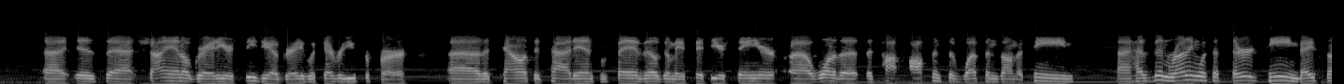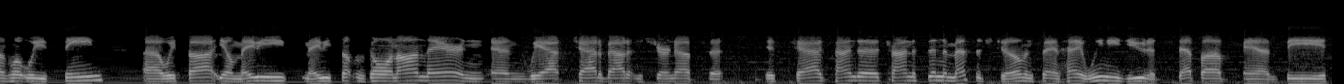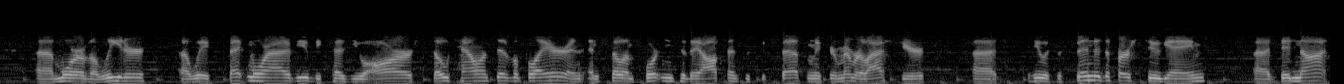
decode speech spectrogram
uh, is that Cheyenne O'Grady or CJ O'Grady, whichever you prefer, uh, the talented tight end from Fayetteville, going to be a fifth-year senior, uh, one of the, the top offensive weapons on the team, uh, has been running with a third team based on what we've seen uh, we thought, you know, maybe maybe something's going on there, and and we asked Chad about it, and sure enough, that it's Chad kind of trying to send a message to him and saying, hey, we need you to step up and be uh, more of a leader. Uh, we expect more out of you because you are so talented of a player and, and so important to the offensive success. I mean, if you remember last year, uh, he was suspended the first two games, uh, did not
